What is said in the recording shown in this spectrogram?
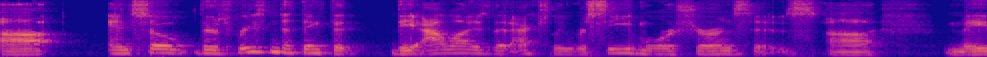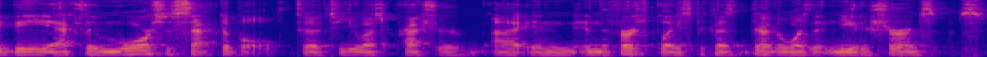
Uh, and so there's reason to think that the allies that actually receive more assurances uh, may be actually more susceptible to, to U.S. pressure uh, in, in the first place because they're the ones that need assurances.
